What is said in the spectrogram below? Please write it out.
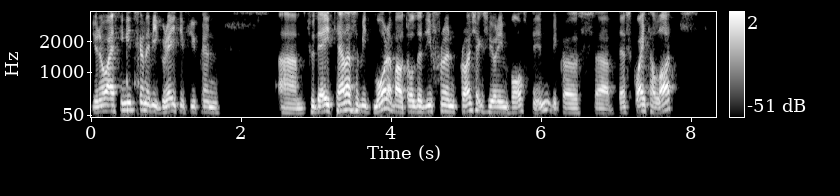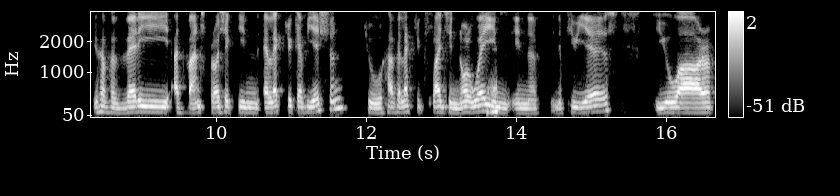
you know, I think it's going to be great if you can um, today tell us a bit more about all the different projects you're involved in because uh, there's quite a lot. You have a very advanced project in electric aviation to have electric flights in Norway yes. in, in, a, in a few years. You are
